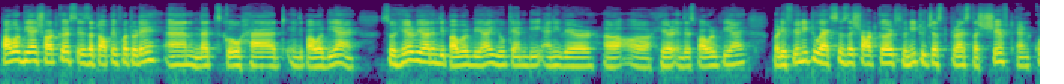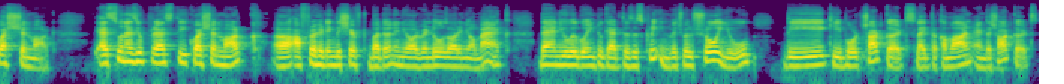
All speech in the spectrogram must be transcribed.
Power BI shortcuts is the topic for today and let's go ahead in the Power BI. So here we are in the Power BI. You can be anywhere uh, uh, here in this Power BI. But if you need to access the shortcuts, you need to just press the shift and question mark. As soon as you press the question mark uh, after hitting the shift button in your Windows or in your Mac, then you will going to get this screen which will show you the keyboard shortcuts like the command and the shortcuts.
